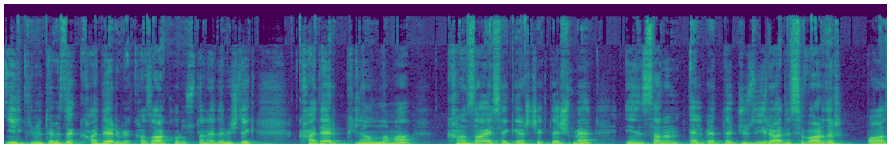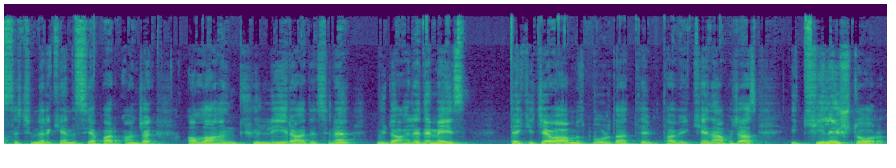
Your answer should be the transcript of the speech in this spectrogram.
İlk ünitemizde kader ve kaza konusunda ne demiştik? Kader planlama, Kaza ise gerçekleşme, insanın elbette cüzi iradesi vardır. Bazı seçimleri kendisi yapar ancak Allah'ın külli iradesine müdahale edemeyiz. Peki cevabımız burada tabii ki ne yapacağız? 2 ile 3 doğru.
